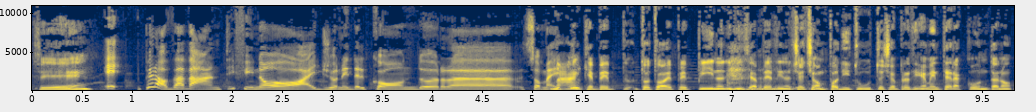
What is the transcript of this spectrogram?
Sì. E però va avanti fino ai giorni del Condor, eh, insomma... Ma anche Pep- Totò e Peppino divisi a Berlino, cioè c'è un po' di tutto, cioè praticamente raccontano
